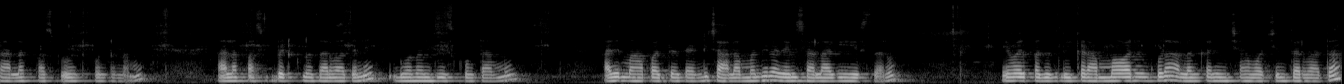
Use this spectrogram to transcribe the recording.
కాళ్ళకు పసుపు పెట్టుకుంటున్నాము. కాళ్ళకు పసుపు పెట్టుకున్న తర్వాతనే బోనం తీసుకుంటాము. అది మా పద్ధతి అండి. చాలామంది నాకు తెలిసి అలాగే చేస్తారు. ఎవరి పద్ధతులు? ఇక్కడ అమ్మవారిని కూడా అలంకరించాము వచ్చిన తర్వాత.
